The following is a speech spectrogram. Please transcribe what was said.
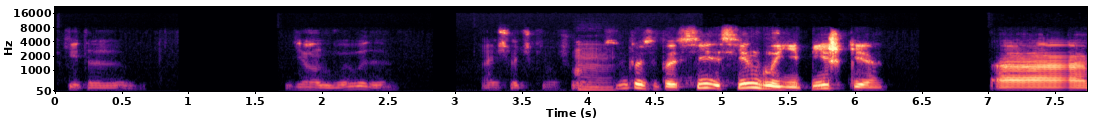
Какие-то делаем выводы. А еще что у нас? Ну, то есть это си- синглы, EP шки. а,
